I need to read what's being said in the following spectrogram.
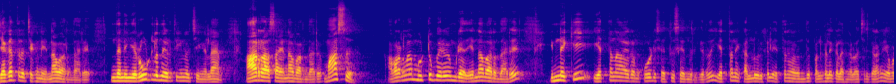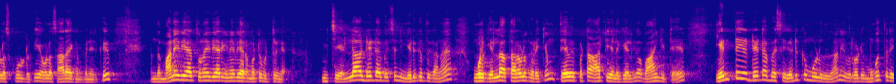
ஜெகத் ரச்சகன் என்னவாக இருந்தார்? இந்த நீங்கள் ரூட்லேருந்து எடுத்தீங்கன்னு வச்சிங்களேன் ஆர் ராசா என்னவாக இருந்தார்? மாசு. அவரெல்லாம் முட்டு போயிடவே முடியாது. என்னவாக இருந்தார்? இன்றைக்கி எத்தனாயிரம் கோடி செத்து சேர்ந்துருக்கிறது எத்தனை கல்லூரிகள் எத்தனை வந்து பல்கலைக்கழகங்கள் வச்சுருக்காங்க எவ்வளோ ஸ்கூல் இருக்குது எவ்வளோ சாராய கம்பெனி இருக்குது அந்த மனைவியார் துணைவியார் இணைவியாரை மட்டும் விட்டுருங்க. மிச்சம் எல்லா டேட்டா பேஸும் நீங்கள் எடுக்கிறதுக்கான உங்களுக்கு எல்லா தரவுகளும் கிடைக்கும். தேவைப்பட்ட ஆர்டிஐயில் கேளுங்க வாங்கிட்டு என்டையர் டேட்டா பேஸை எடுக்கும் பொழுது தான் இவருடைய முகத்திரை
